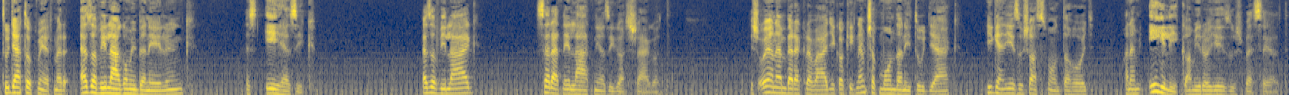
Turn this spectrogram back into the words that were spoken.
Tudjátok miért? Mert ez a világ, amiben élünk, ez éhezik. Ez a világ szeretné látni az igazságot. És olyan emberekre vágyik, akik nem csak mondani tudják, igen, Jézus azt mondta, hogy, hanem élik, amiről Jézus beszélt.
